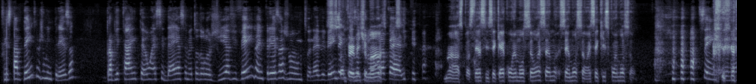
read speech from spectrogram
fui estar dentro de uma empresa para aplicar então essa ideia, essa metodologia, vivendo a empresa junto, né? Vivendo Só a empresa permite uma pele. Uma aspas, tem assim, você quer com emoção, essa sem emoção. Aí você quis com emoção. Sempre, né?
